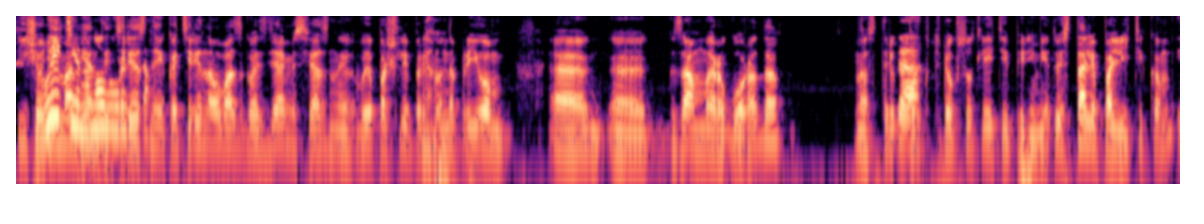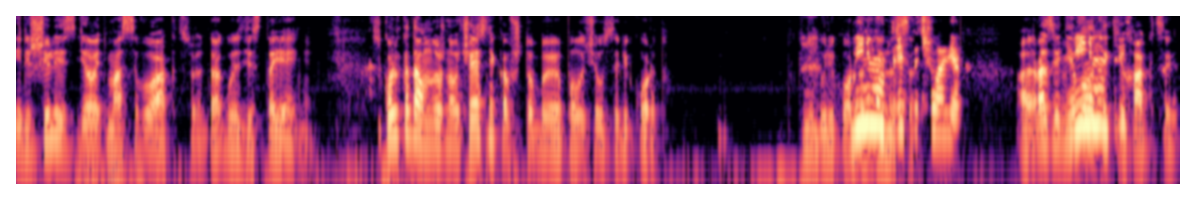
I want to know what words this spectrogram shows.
Еще Выйти один момент интересный, уровень... Екатерина, у вас с гвоздями связаны. Вы пошли прямо на прием э, э, к зам-мэра города, у нас да. 300-летие перемирия, то есть стали политиком и решили сделать массовую акцию, да, гвоздистояние. Сколько там нужно участников, чтобы получился рекорд? Книгу рекордов Минимум Гиннесса. 300 человек. А разве не Минимум было таких 300. акций?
